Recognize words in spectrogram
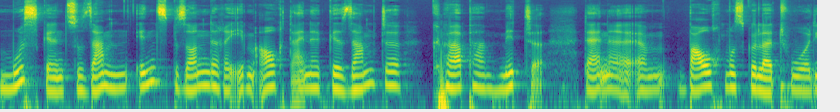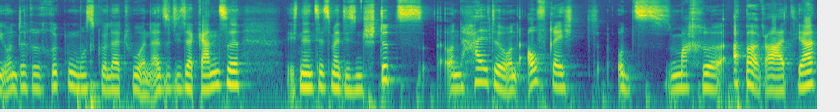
Muskeln zusammen, insbesondere eben auch deine gesamte Körpermitte, deine ähm, Bauchmuskulatur, die untere Rückenmuskulatur und also dieser ganze, ich nenne es jetzt mal diesen Stütz und Halte und Aufrecht und mache Apparat, ja,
